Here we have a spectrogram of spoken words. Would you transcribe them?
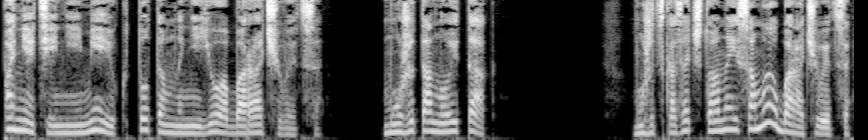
Понятия не имею, кто там на нее оборачивается. Может, оно и так. Может сказать, что она и сама оборачивается,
